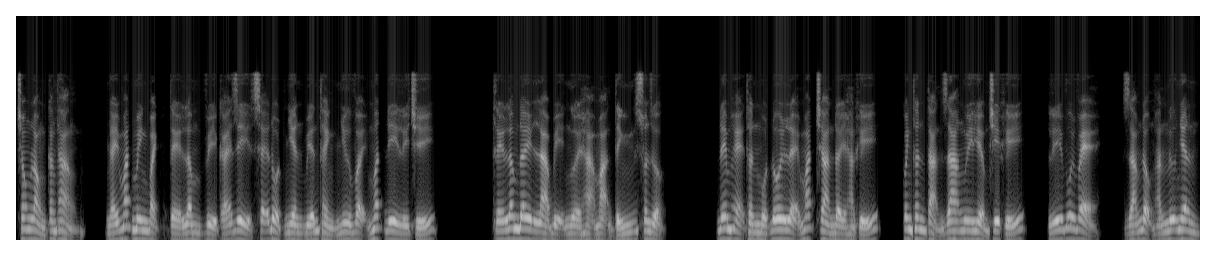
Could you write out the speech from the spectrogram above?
trong lòng căng thẳng, nháy mắt minh bạch Tề Lâm vì cái gì sẽ đột nhiên biến thành như vậy mất đi lý trí. Tề Lâm đây là bị người hạ mạn tính xuân dược. Đêm hệ thần một đôi lệ mắt tràn đầy hàn khí, quanh thân tản ra nguy hiểm chi khí, lý vui vẻ, dám động hắn nữ nhân.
